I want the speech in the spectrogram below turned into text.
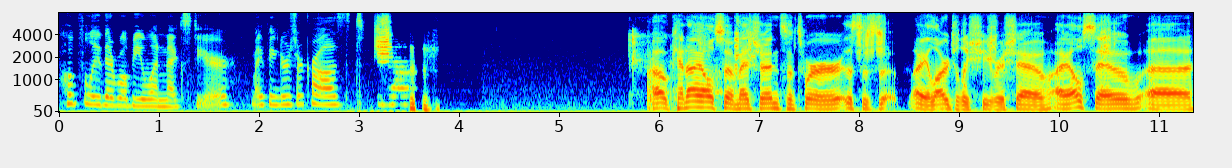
Hopefully, there will be one next year. My fingers are crossed. Oh, can I also mention, since we're this is a largely She-Ra show, I also uh,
